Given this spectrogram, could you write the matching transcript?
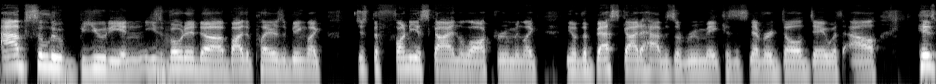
absolute beauty and he's Mhm. voted uh, by the players of being like just the funniest guy in the locker room and like you know the best guy to have as a roommate because it's never a dull day with Al. His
